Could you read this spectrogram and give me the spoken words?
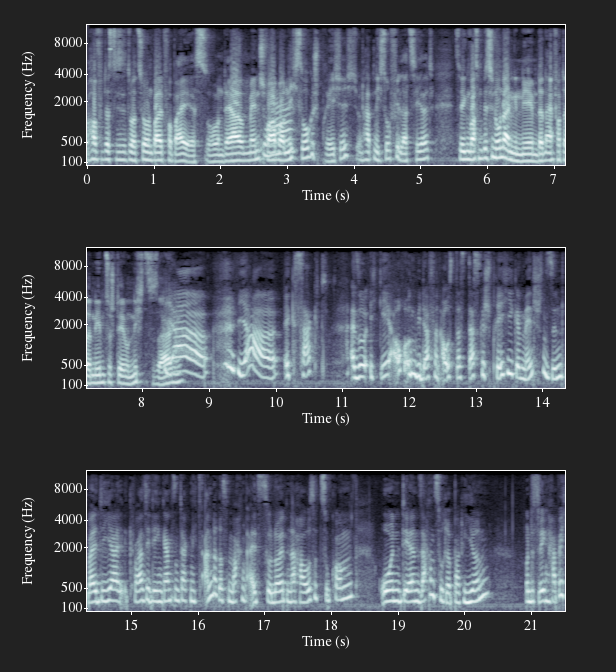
hoffe, dass die Situation bald vorbei ist. So, und der Mensch war Ja. aber nicht so gesprächig und hat nicht so viel erzählt. Deswegen war es ein bisschen unangenehm, dann einfach daneben zu stehen und nichts zu sagen. Ja, ja, exakt. Also ich gehe auch irgendwie davon aus, dass das gesprächige Menschen sind, weil die ja quasi den ganzen Tag nichts anderes machen, als zu Leuten nach Hause zu kommen und deren Sachen zu reparieren. Und deswegen habe ich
